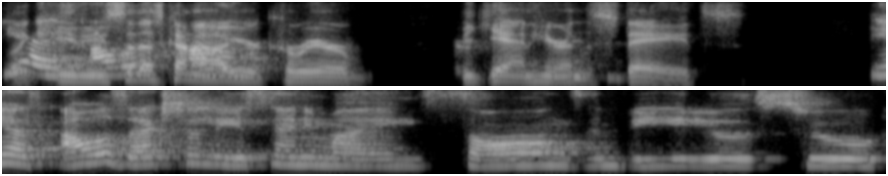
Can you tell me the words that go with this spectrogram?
like yes, you, know, you that's kind of how your career began here in the states. Yes, I was actually sending my songs and videos to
